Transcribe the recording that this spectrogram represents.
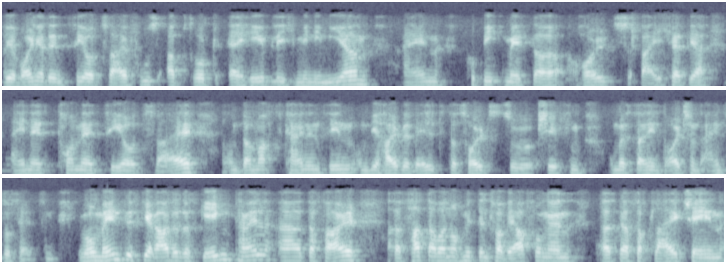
Wir wollen ja den CO2-Fußabdruck erheblich minimieren. Ein Kubikmeter Holz speichert ja eine Tonne CO2 und da macht es keinen Sinn, um die halbe Welt das Holz zu schiffen, um es dann in Deutschland einzusetzen. Im Moment ist gerade das Gegenteil äh, der Fall. Das hat aber noch mit den Verwerfungen äh, der Supply Chain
